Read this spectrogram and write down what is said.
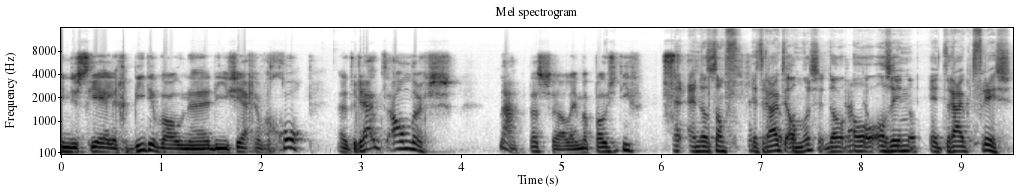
industriële gebieden wonen die zeggen van goh, het ruikt anders. Nou, dat is alleen maar positief. En, en dat is dan, het ruikt anders, dan, als in het ruikt fris.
